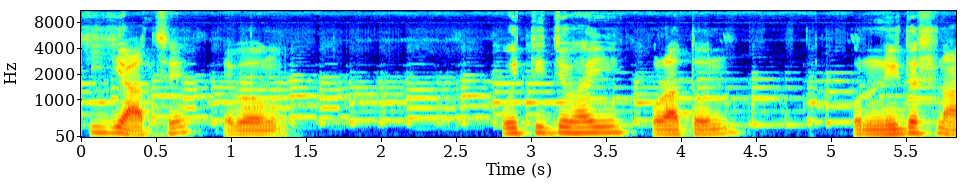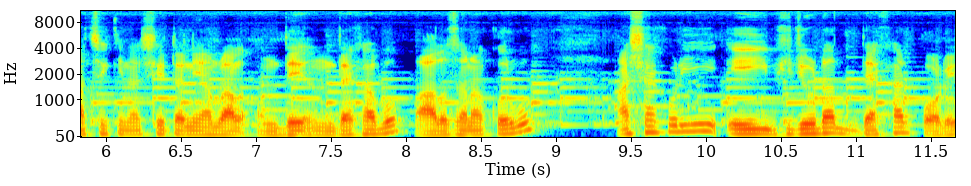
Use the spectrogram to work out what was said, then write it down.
কী কী আছে এবং ঐতিহ্যবাহী পুরাতন কোনো নিদর্শন আছে কিনা সেটা নিয়ে আমরা দেখাবো আলোচনা করব। আশা করি এই ভিডিওটা দেখার পরে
